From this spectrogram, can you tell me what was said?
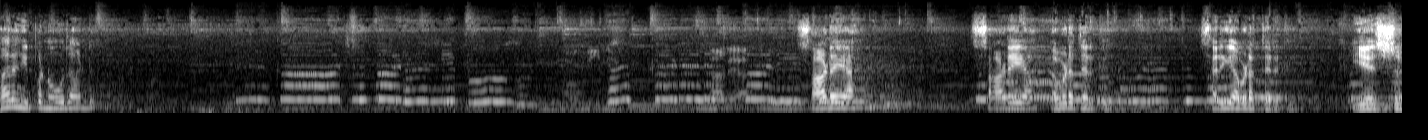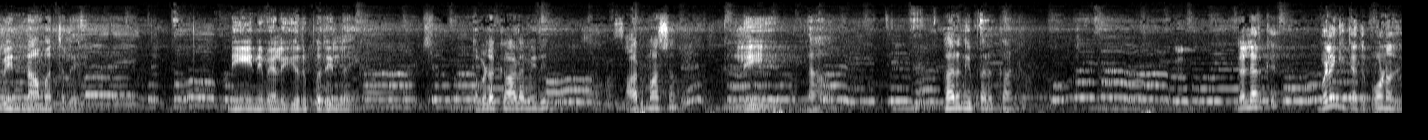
பாருங்க இப்போ நோதாண்டு சாடையா? சாடையா എവിടെ തിരക്ക് சரியா അവിടെ തിരക്ക് இயேசுவின் நாமத்திலே. நீ இனிமேல் இருப்பதில்லை. എവിടെ காலம் இது? ஆறு മാസം ലീവ് നാ பாருங்க இப்போ இருக்காண்டு நல்லா இருக்கு? விளங்கிட்டு அது போனது.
